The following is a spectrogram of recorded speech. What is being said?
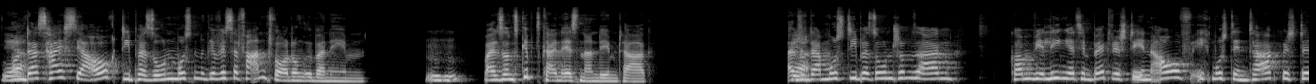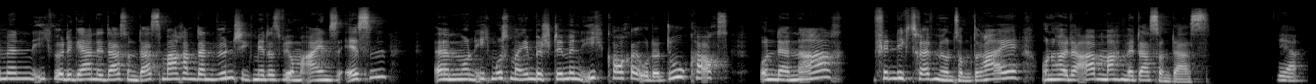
Ja. Und das heißt ja auch, die Person muss eine gewisse Verantwortung übernehmen. Mhm. Weil sonst gibt es kein Essen an dem Tag. Also ja. da muss die Person schon sagen, komm, wir liegen jetzt im Bett, wir stehen auf, ich muss den Tag bestimmen, ich würde gerne das und das machen, dann wünsche ich mir, dass wir um eins essen ähm, und ich muss mal eben bestimmen, ich koche oder du kochst und danach, finde ich, treffen wir uns um drei und heute Abend machen wir das und das. Ja.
